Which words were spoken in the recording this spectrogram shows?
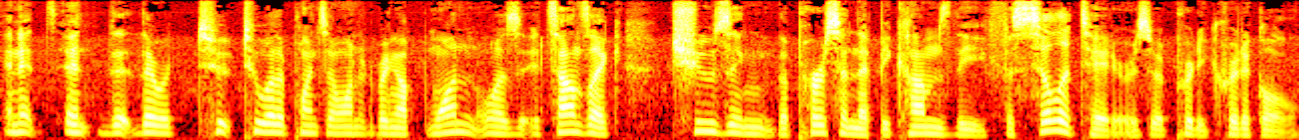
And it and th- there were two two other points I wanted to bring up. One was it sounds like choosing the person that becomes the facilitator is a pretty critical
